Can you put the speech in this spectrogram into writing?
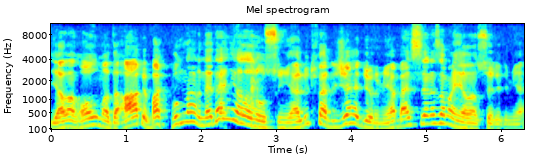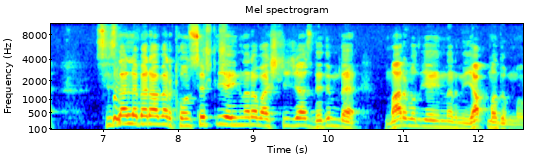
yalan olmadı. Abi bak bunlar neden yalan olsun ya? Lütfen rica ediyorum ya. Ben size ne zaman yalan söyledim ya? Sizlerle beraber konseptli yayınlara başlayacağız dedim de Marvel yayınlarını yapmadım mı?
